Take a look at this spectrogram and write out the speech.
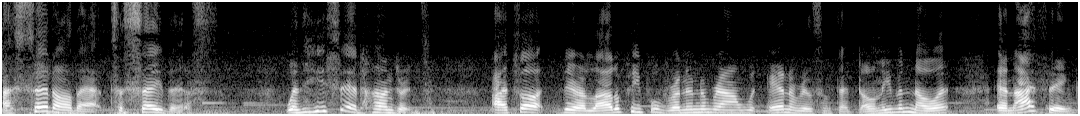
I said all that to say this. When he said hundreds, I thought there are a lot of people running around with aneurysms that don't even know it, and I think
